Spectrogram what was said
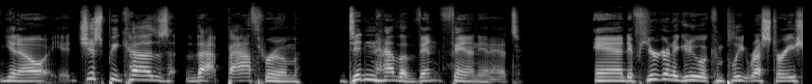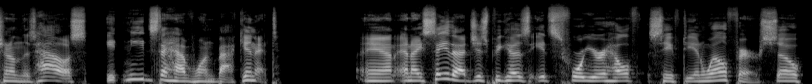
You know, just because that bathroom didn't have a vent fan in it, and if you're going to do a complete restoration on this house, it needs to have one back in it. And and I say that just because it's for your health, safety and welfare. So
